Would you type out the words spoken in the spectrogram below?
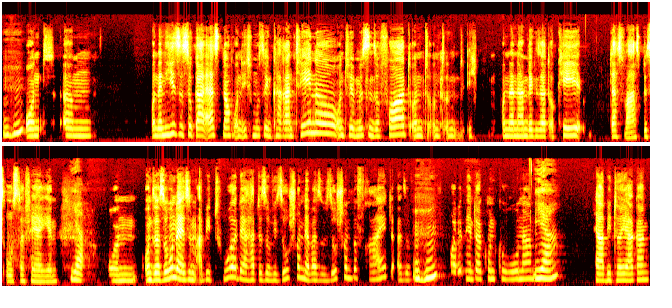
Mhm. Und ähm, und dann hieß es sogar erst noch, und ich muss in Quarantäne und wir müssen sofort und, und, und ich, und dann haben wir gesagt, okay, das war's bis Osterferien. Ja. Und unser Sohn, der ist im Abitur, der hatte sowieso schon, der war sowieso schon befreit, also mhm. vor dem Hintergrund Corona. Ja. Der Abiturjahrgang.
